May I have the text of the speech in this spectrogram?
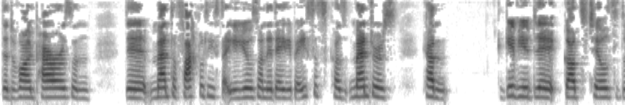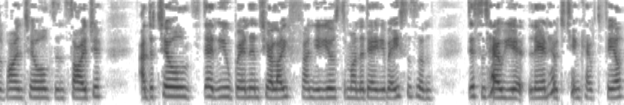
the divine powers and the mental faculties that you use on a daily basis because mentors can give you the God's tools, the divine tools inside you, and the tools then you bring into your life and you use them on a daily basis. And this is how you learn how to think, how to feel,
